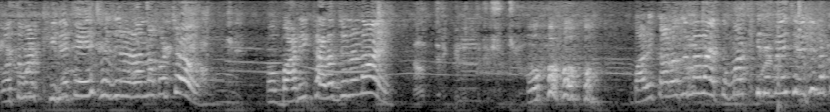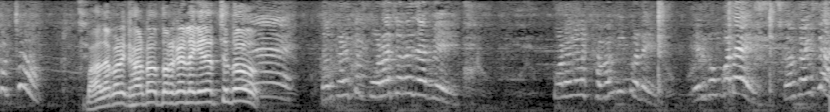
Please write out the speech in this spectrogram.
ও তোমার খিদে পেয়েছে জন্য রান্না করছ ও বাড়ি কারোর জন্য নয় ও বাড়ি কারোর জন্য নয় তোমার খিদে পেয়েছে ওই জন্য করছ ভালো করে খাটাও তরকারি লেগে যাচ্ছে তো হ্যাঁ তরকারি তো পোড়া চলে যাবে পড়ে গেলে খাবা কি করে এরকম করে তরকারিটা?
